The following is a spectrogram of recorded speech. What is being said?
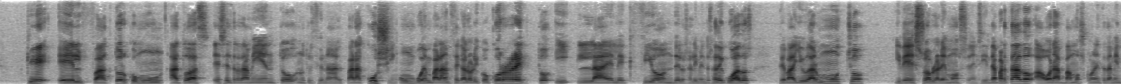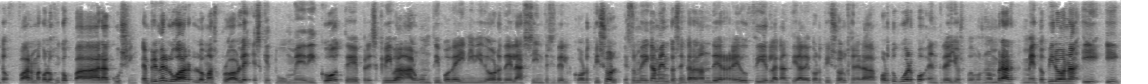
que el factor común a todas es el tratamiento nutricional para Cushing. Un buen balance calórico correcto y la elección de los alimentos adecuados te va a ayudar mucho y de eso hablaremos en el siguiente apartado. Ahora vamos con el tratamiento farmacológico para Cushing. En primer lugar, lo más probable es que tu médico te prescriba algún tipo de inhibidor de la síntesis del cortisol. Estos medicamentos se encargan de reducir la cantidad de cortisol generada por tu cuerpo, entre ellos podemos nombrar metopirona y, y.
